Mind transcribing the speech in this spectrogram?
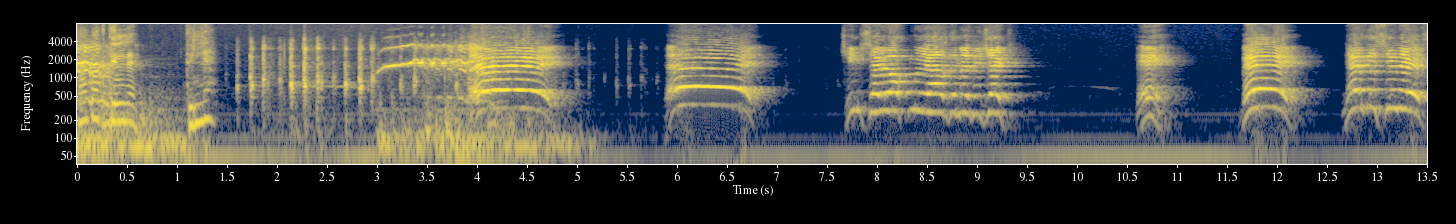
Ha bak dinle. Dinle. Hey! Hey! Kimse yok mu yardım edecek? Bey! Bey! Neredesiniz?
